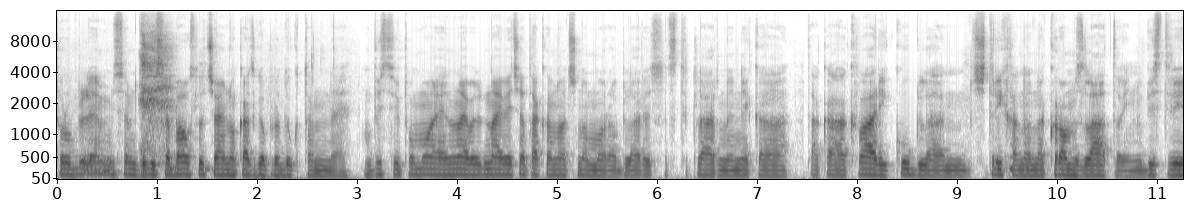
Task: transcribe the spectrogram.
problem, mislim, da bi se bal slučajno kakega produkta. Ne. V bistvu, po mojem, najbolj, največja taka nočna mora bila res od steklarne, neka taka akvarij, kugla, štrihana na krom zlato. In v bistvu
